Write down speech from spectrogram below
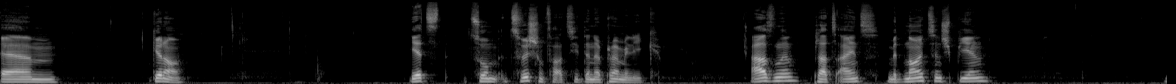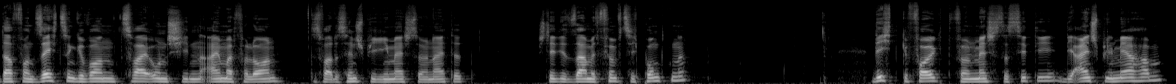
Ähm, genau. Jetzt zum Zwischenfazit in der Premier League. Arsenal, Platz 1 mit 19 Spielen. Davon 16 gewonnen, 2 Unentschieden, einmal verloren. Das war das Hinspiel gegen Manchester United. Steht jetzt da mit 50 Punkten. Dicht gefolgt von Manchester City, die ein Spiel mehr haben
